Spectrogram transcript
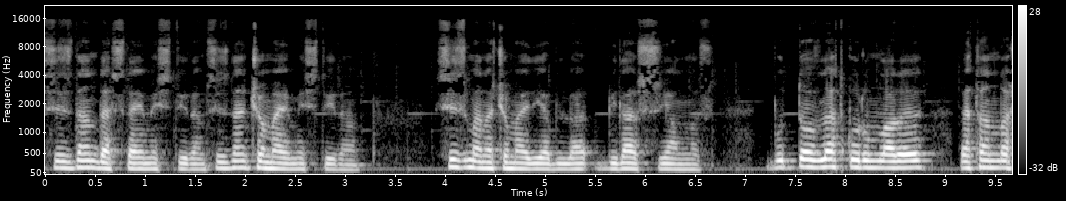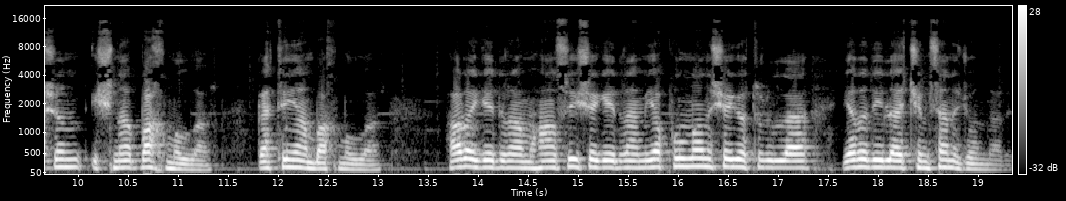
sizdən dəstəyimi istəyirəm, sizdən köməyimi istəyirəm. Siz mənə kömək edə bilər, bilərsiniz yalnız. Bu dövlət qurumları vətəndaşın işinə baxmırlar. Qətiyyən baxmırlar. Hara gedirəm, hansı işə gedirəm, ya pulla işə götürürlər, ya da deyirlər kimsəni göndərir.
